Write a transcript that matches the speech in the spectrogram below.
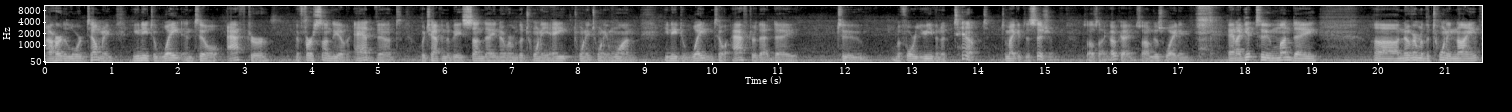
I heard the Lord tell me, You need to wait until after the first Sunday of Advent which happened to be Sunday, November the 28th, 2021, you need to wait until after that day to before you even attempt to make a decision. So I was like, okay, so I'm just waiting. And I get to Monday, uh, November the 29th,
